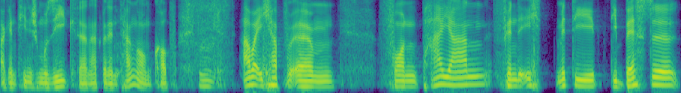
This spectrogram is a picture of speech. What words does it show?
argentinische Musik, dann hat man den Tango im Kopf. Mhm. Aber ich habe ähm, vor ein paar Jahren, finde ich, mit die, die beste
